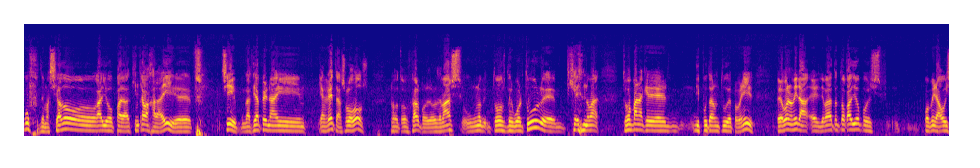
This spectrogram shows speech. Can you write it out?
uff, demasiado gallo para quién trabajará ahí. Eh, sí, García Pena y, y Arreta, solo dos. No, todos, claro, porque los demás, uno, todos del World Tour, eh, que no van- todos van a querer disputar un Tour de provenir. Pero bueno, mira, el llevar a tanto gallo, pues pues mira, hoy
